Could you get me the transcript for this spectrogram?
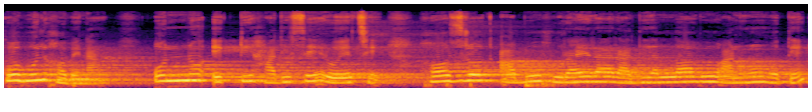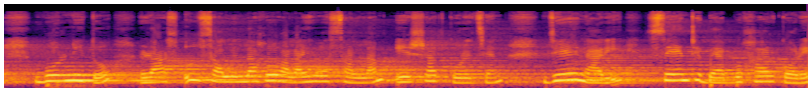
কবুল হবে না। অন্য একটি হাদিসে রয়েছে হজরত আবু হুরায়রা রাদিয়াল্লাহ আনহু হতে বর্ণিত রাসুল সাল্লাহ আলাইসাল্লাম এরশাদ করেছেন, যে নারী সেন্ট ব্যবহার করে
